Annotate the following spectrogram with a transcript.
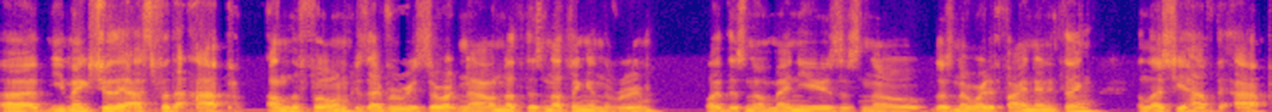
uh, you make sure they ask for the app on the phone because every resort now, not, there's nothing in the room. Like there's no menus, there's no, there's nowhere to find anything unless you have the app.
